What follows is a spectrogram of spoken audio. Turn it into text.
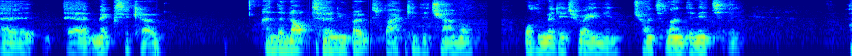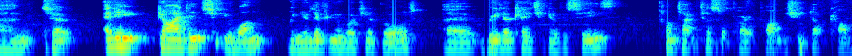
uh, uh, Mexico, and they're not turning boats back in the Channel or the Mediterranean, trying to land in Italy. Um, so, any guidance that you want when you're living and working abroad, uh, relocating overseas, contact us at proactpartnership.com.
